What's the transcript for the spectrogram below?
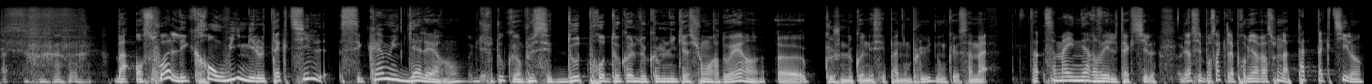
Bah en soi, l'écran oui, mais le tactile, c'est quand même une galère. hein. Surtout qu'en plus, c'est d'autres protocoles de communication hardware euh, que je ne connaissais pas non plus. Donc euh, ça m'a ça- ça m'a énervé le tactile. D'ailleurs, c'est pour ça que la première version n'a pas de tactile. hein.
